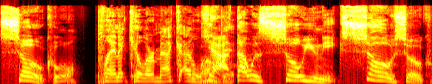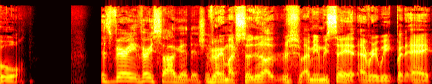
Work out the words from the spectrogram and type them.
so cool. Planet killer mech. I love yeah, it. Yeah, that was so unique. So, so cool. It's very, very saga edition. Very much so. I mean, we say it every week, but hey,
